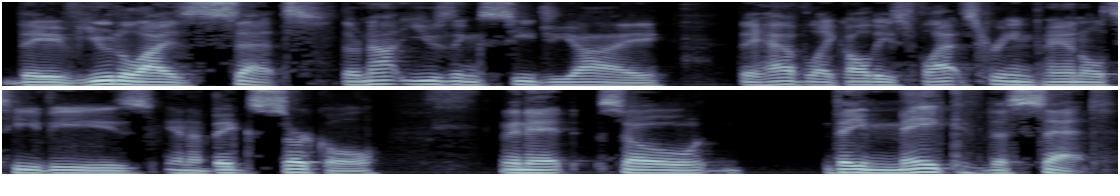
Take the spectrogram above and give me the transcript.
they've utilized sets. They're not using CGI. They have like all these flat screen panel TVs in a big circle in it. So they make the set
